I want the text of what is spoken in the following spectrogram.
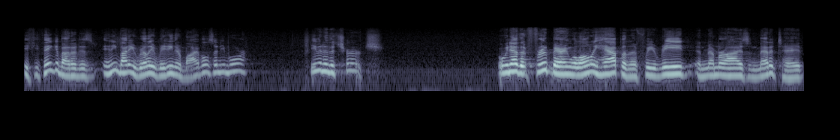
if you think about it, is anybody really reading their Bibles anymore? Even in the church. But we know that fruit bearing will only happen if we read and memorize and meditate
